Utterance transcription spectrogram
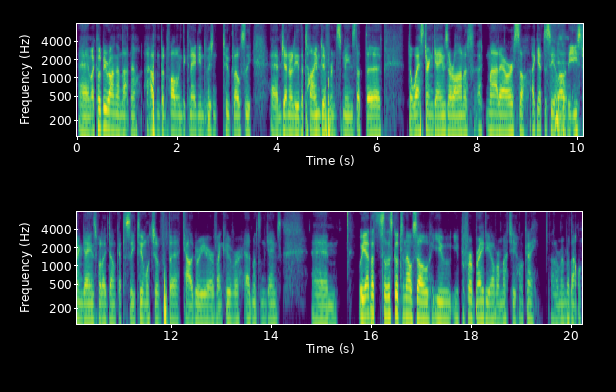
Um, I could be wrong on that now. I haven't been following the Canadian division too closely. Um, generally, the time difference means that the the Western games are on at, at mad hours, so I get to see a lot of the Eastern games, but I don't get to see too much of the Calgary or Vancouver, Edmonton games. Um, well, yeah, that's so that's good to know. So you you prefer Brady over Matthew? Okay, I'll remember that one.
